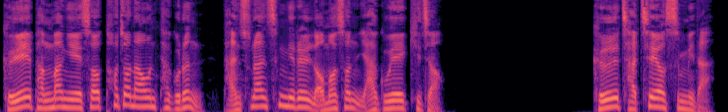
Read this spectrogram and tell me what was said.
그의 방망이에서 터져나온 타구는 단순한 승리를 넘어선 야구의 기적. 그 자체였습니다.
